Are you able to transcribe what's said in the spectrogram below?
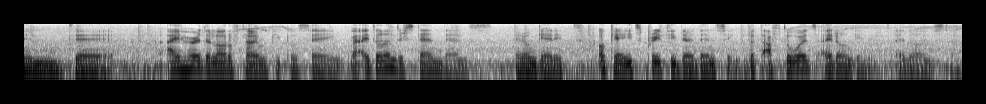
and uh, I heard a lot of time people saying, "But I don't understand dance. I don't get it. Okay, it's pretty they're dancing, but afterwards I don't get it. I don't understand."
